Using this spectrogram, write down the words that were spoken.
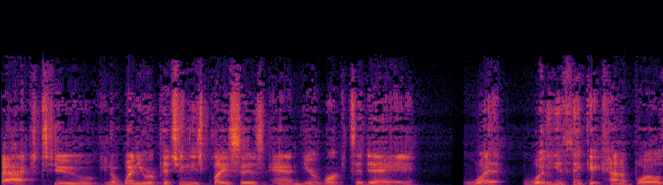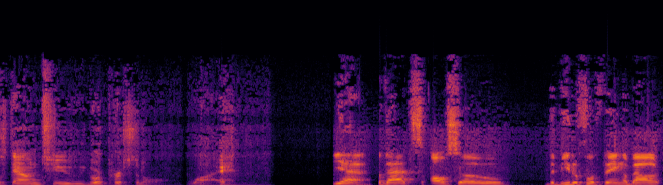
back to you know when you were pitching these places and your work today what what do you think it kind of boils down to your personal why? Yeah that's also the beautiful thing about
